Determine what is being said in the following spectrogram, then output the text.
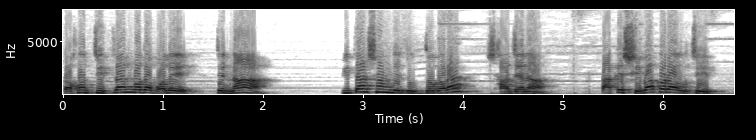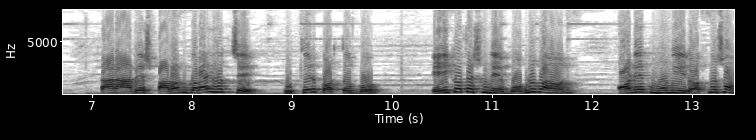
তখন চিত্রাঙ্গদা বলে যে, না, পিতার সঙ্গে যুদ্ধ করা সাজে না। তাকে সেবা করা উচিত। তার আদেশ পালন করাই হচ্ছে পুত্রের কর্তব্য। এই কথা শুনে বব্রুবাহন অনেক মুনি রত্নসহ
